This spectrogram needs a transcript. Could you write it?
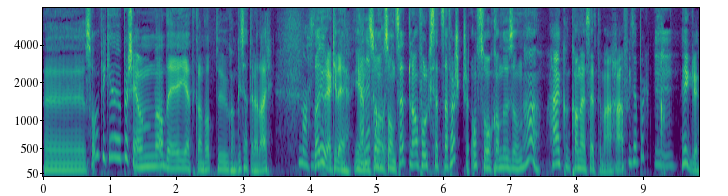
Eh, så fikk jeg beskjed om av det i etterkant at du kan ikke sette deg der. Nei. Da gjorde jeg ikke det. igjen. Nei, det så, sånn sett, La folk sette seg først, og så kan du sånn Her kan kan jeg sette meg her, f.eks. Ja, hyggelig.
